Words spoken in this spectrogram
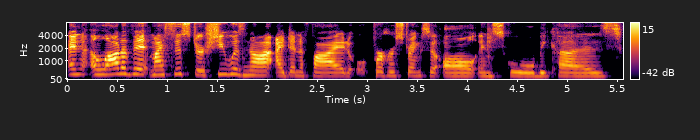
And a lot of it my sister she was not identified for her strengths at all in school because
